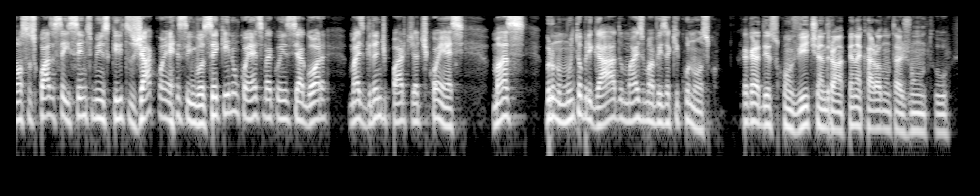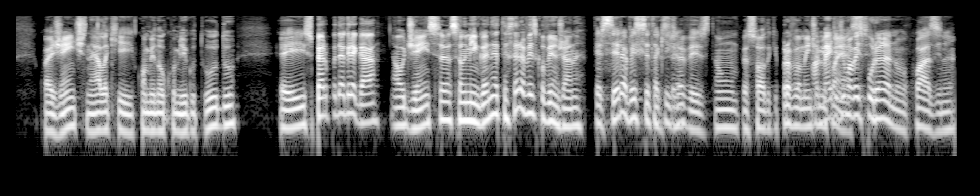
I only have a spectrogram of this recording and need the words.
nossos quase 600 mil inscritos já conhecem você. Quem não conhece vai conhecer agora, mas grande parte já te conhece. Mas, Bruno, muito obrigado mais uma vez aqui conosco. Eu agradeço o convite, André. Uma pena a Carol não estar tá junto com a gente, né? Ela que combinou comigo tudo. E espero poder agregar a audiência. Se eu não me engano, é a terceira vez que eu venho já, né? Terceira vez que você está aqui terceira já? Terceira vez. Então, o pessoal daqui provavelmente a já me média de uma vez por ano, quase, né?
